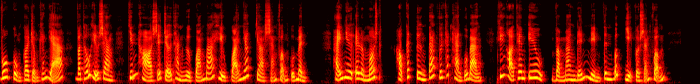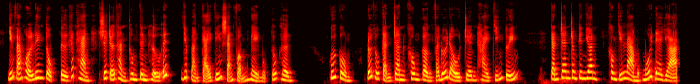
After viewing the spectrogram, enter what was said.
vô cùng coi trọng khán giả và thấu hiểu rằng chính họ sẽ trở thành người quảng bá hiệu quả nhất cho sản phẩm của mình. Hãy như Elon Musk, học cách tương tác với khách hàng của bạn, khiến họ thêm yêu và mang đến niềm tin bất diệt vào sản phẩm, những phản hồi liên tục từ khách hàng sẽ trở thành thông tin hữu ích giúp bạn cải tiến sản phẩm ngày một tốt hơn. Cuối cùng, đối thủ cạnh tranh không cần phải đối đầu trên hai chiến tuyến. Cạnh tranh trong kinh doanh không chỉ là một mối đe dọa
